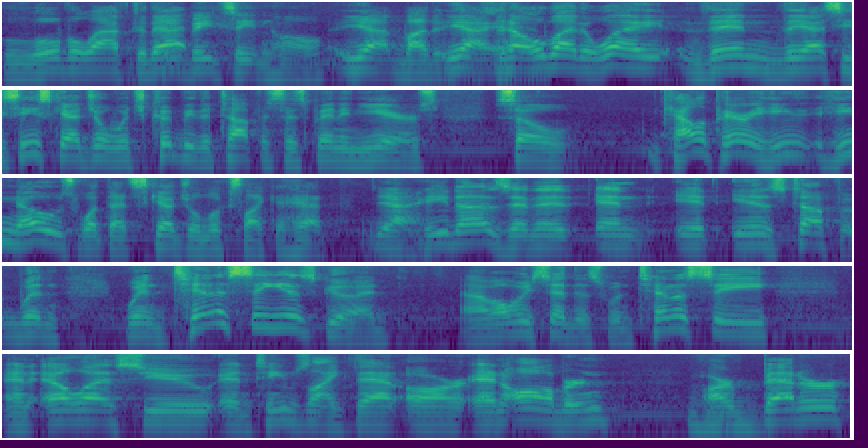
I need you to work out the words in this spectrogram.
Louisville after that. beat Seton Hall. Yeah, by the, yeah, and oh by the way, then the SEC schedule, which could be the toughest it's been in years. So Calipari, he he knows what that schedule looks like ahead. Yeah, he does, and it and it is tough when when Tennessee is good. I've always said this: when Tennessee and LSU and teams like that are and Auburn. Mm-hmm. are better,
